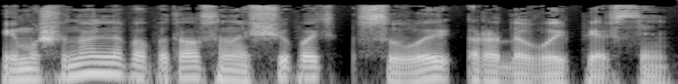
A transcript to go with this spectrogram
и машинально попытался нащупать свой родовой перстень.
